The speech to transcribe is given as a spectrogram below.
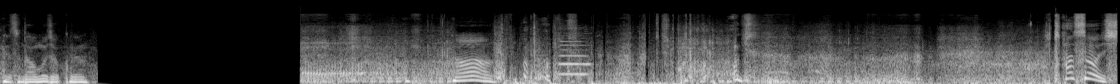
그래서 넘어졌고요. 어. 찼어. 씨.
